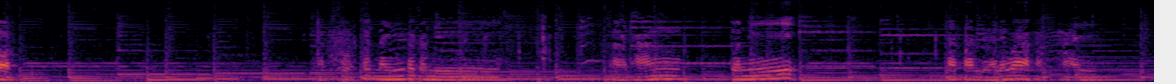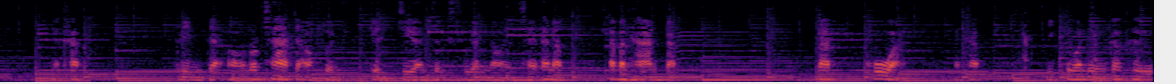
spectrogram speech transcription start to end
สด ผักสดก็ในนี้ก็จะมีทั้งตัวนี้ภาษาเหนือเรียกว่าผักไทยนะครับ กลิ่นจะออกรสชาติจะออกเฟื่อนเจือนเจือนเฟื่อนหน่อย ใช้สำหรับรับประทานกับปลาคั่วนะครับ อีกตัวหนึ่งก็คือ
